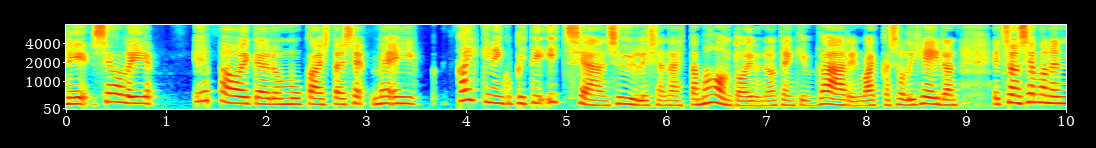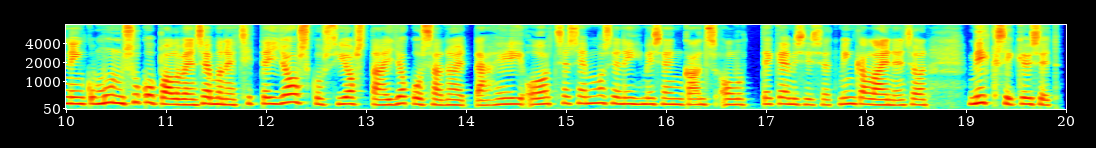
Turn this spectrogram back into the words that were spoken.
niin se oli epäoikeudenmukaista se, me ei kaikki niin kuin piti itseään syyllisenä, että mä oon toiminut jotenkin väärin, vaikka se oli heidän. Että se on semmoinen niin kuin mun sukupolven semmoinen, että sitten joskus jostain joku sanoi, että hei, oot se semmoisen ihmisen kanssa ollut tekemisissä, että minkälainen se on, miksi kysyt.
